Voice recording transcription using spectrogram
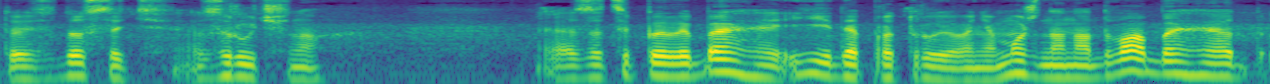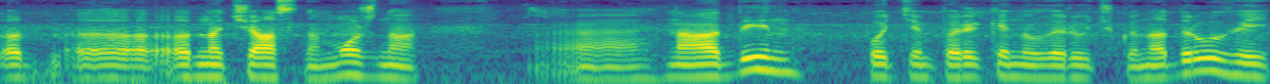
Тобто досить зручно. Е, Зацепили беги і йде протруювання. Можна на два беги е, одночасно, можна е, на один, потім перекинули ручку на другий.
